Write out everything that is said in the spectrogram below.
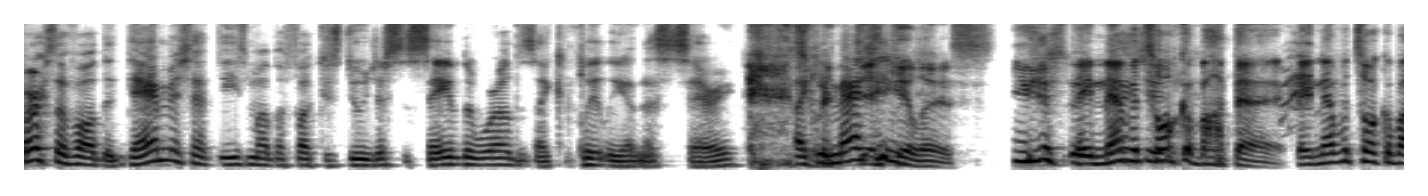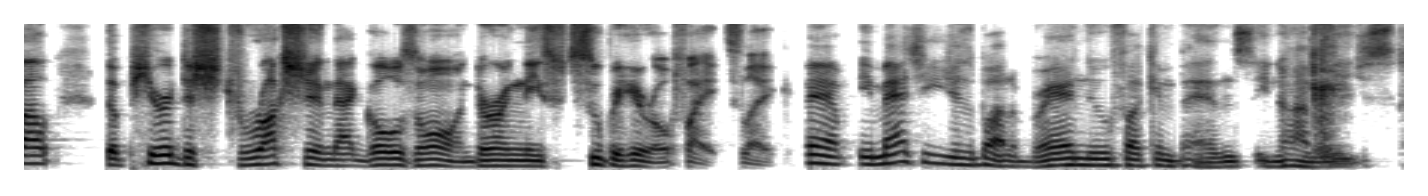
First of all, the damage that these motherfuckers do just to save the world is like completely unnecessary. It's like ridiculous. Imagine, you just they imagine, never talk about that. They never talk about the pure destruction that goes on during these superhero fights. Like, man, imagine you just bought a brand new fucking Benz. You know what I mean? just,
